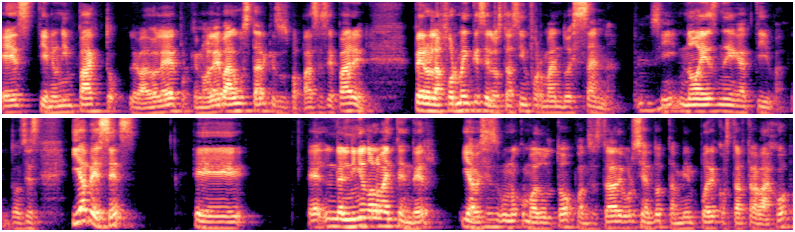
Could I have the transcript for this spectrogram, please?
es, tiene un impacto, le va a doler porque no le va a gustar que sus papás se separen, pero la forma en que se lo estás informando es sana, ¿sí? No es negativa. Entonces, y a veces eh, el, niño no lo va a entender y a veces uno como adulto, cuando se está divorciando, también puede costar trabajo,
